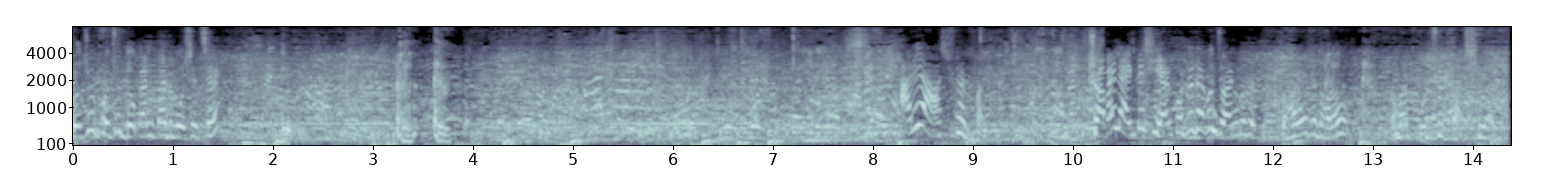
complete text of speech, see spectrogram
প্রচুর প্রচুর দোকানপাট বসেছে। আরে, আসো একবার। সবাই লাইভটা শেয়ার করতে দেখুন জয়েন করতে ধরো, এটা ধরো, আমার প্রচুর কাশি আছে।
